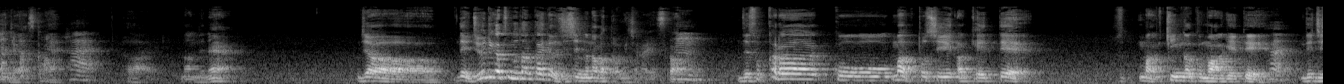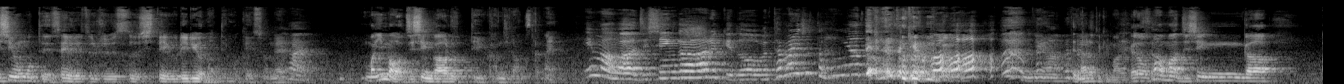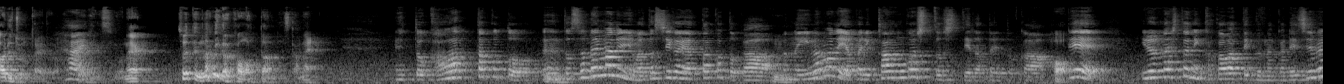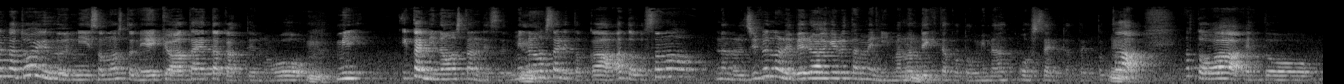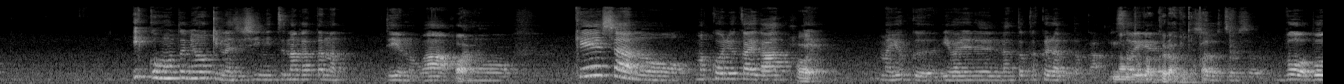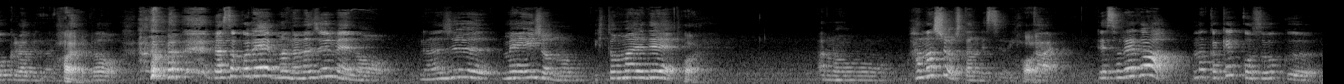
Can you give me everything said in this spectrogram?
いいんじゃないですか。はい。はい。なんでねじゃあで12月の段階では自信がなかったわけじゃないですか、でそこからこう、まあ、年明けて、まあ、金額も上げて、はで自信を持ってセールスして売れるようになってるわけですよね、はい。まあ、今は自信があるっていう感じなんですかね。今は自信があるけどたまにちょっとふにゃってなる時も。にゃーってなる時もあるけどまあまあ自信がある状態だったわけですよね、それって何が変わったんですかね？えっと、変わったこと、うん。えっと、それまでに私がやったことが、うん。あの今までやっぱり看護師としてだったりとか、はあ。でいろんな人に関わっていく中で自分がどういうふうにその人に影響を与えたかっていうのを、うん。み一回見直したんです。見直したりとか、あとそのなんだろう自分のレベルを上げるために学んできたことを見直したりだったりとか、あとは、えっと、一個本当に大きな自信につながったなっていうのは、はい。あの経営者の、まあ、交流会があって、はい。まあ、よく言われるなんとかクラブとかそういうクラブとか。そうそうそう某某クラブなんですけど、だから そこで、まあ、70名の70名以上の人前で、はあの話をしたんですよ一回、はでそれがなんか結構すごく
